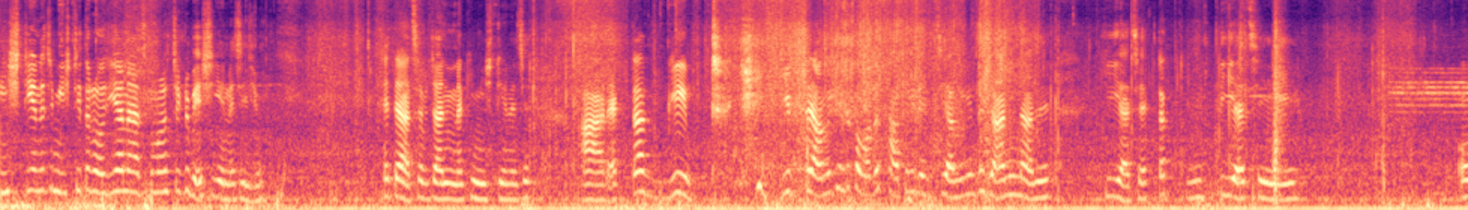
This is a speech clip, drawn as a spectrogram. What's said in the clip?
মিষ্টি এনেছে, মিষ্টি তো রোজই আনে, আজকে মনে হচ্ছে একটু বেশি এনেছে যে। এতে আছে জানি না কি মিষ্টি এনেছে। আর একটা গিফট গিফটে আমি কিন্তু তোমাদের সাথেই দেখছি, আমি কিন্তু জানি না যে কি আছে। একটা কুর্তি আছে। ও,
